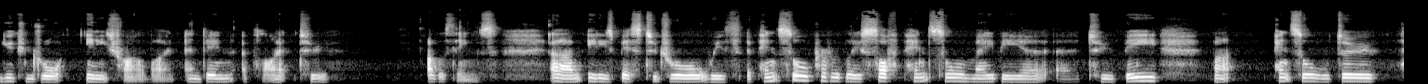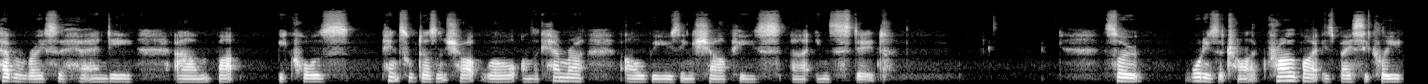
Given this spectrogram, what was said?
you can draw any trilobite and then apply it to other things. Um, it is best to draw with a pencil, preferably a soft pencil, maybe a, a 2B, but pencil will do. Have a eraser handy, um, but because pencil doesn't show up well on the camera, I'll be using Sharpies uh, instead. So what is a trilobite? Trilobite is basically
